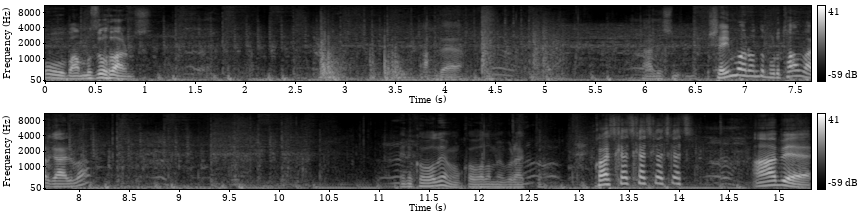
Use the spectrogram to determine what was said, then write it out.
Oo bambuzul varmış. Ah be. Kardeşim şey mi var onda brutal var galiba. Beni kovalıyor mu? Kovalamıyor bıraktı. Kaç kaç kaç kaç kaç. Abi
